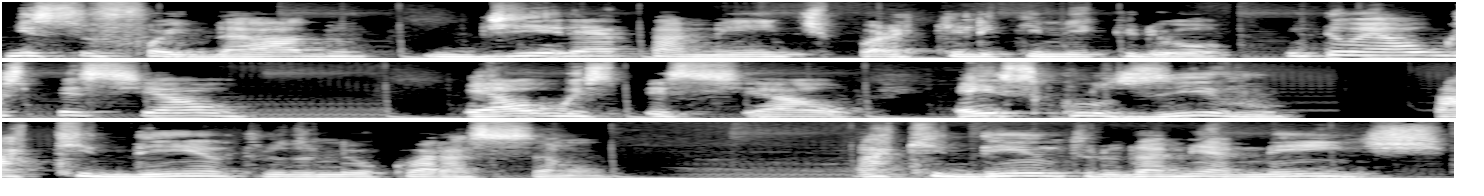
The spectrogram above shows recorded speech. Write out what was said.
Isso foi dado diretamente por aquele que me criou. Então é algo especial é algo especial, é exclusivo, tá aqui dentro do meu coração, tá aqui dentro da minha mente,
